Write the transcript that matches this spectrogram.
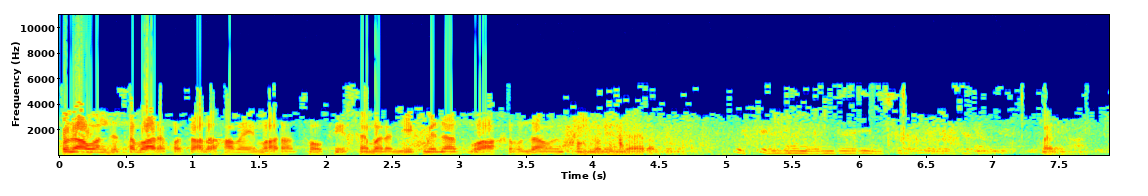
خداوند تبارک و تعالی همه ما را توفیق مرا نیک بداد و آخر دعوانا الحمدلله رب العالمین.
